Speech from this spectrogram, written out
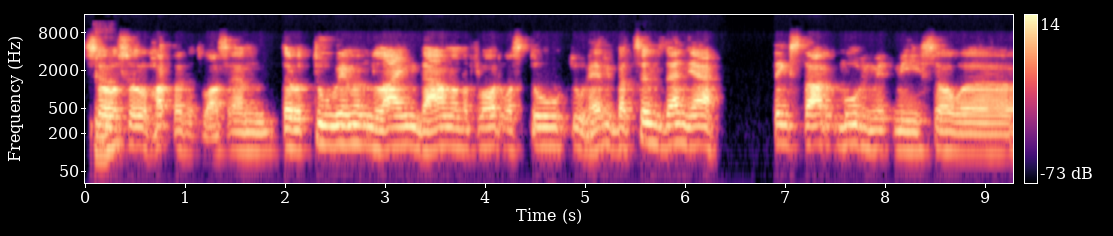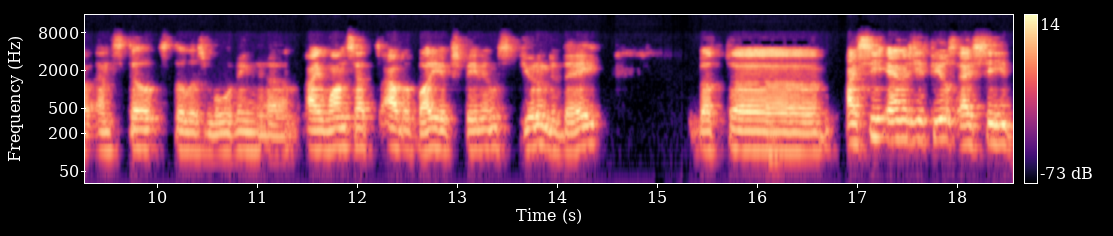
So Yeah. so hot that it was and there were two women lying down on the floor. It was too too heavy but since then yeah things started moving with me. So uh, and still still is moving. Uh, i once had out of body experience during the day but uh, i see energy fields i see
